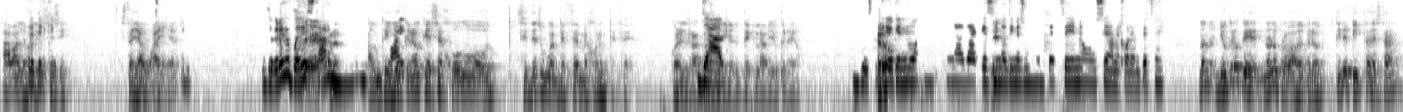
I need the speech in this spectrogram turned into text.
Ah, vale, vale, sí, Turquía. sí. Está ya guay, ¿eh? Yo creo que puede Sí, estar. pero- Aunque guay. yo creo que ese juego, si tienes un buen PC, mejor en PC. Con el ratón Ya. y el teclado, yo creo. Yo que Pero- creo que no hay nada que si Sí. no tienes un buen PC no sea mejor en PC. No, no, yo creo que no lo he probado, ¿eh? pero tiene pinta de estar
